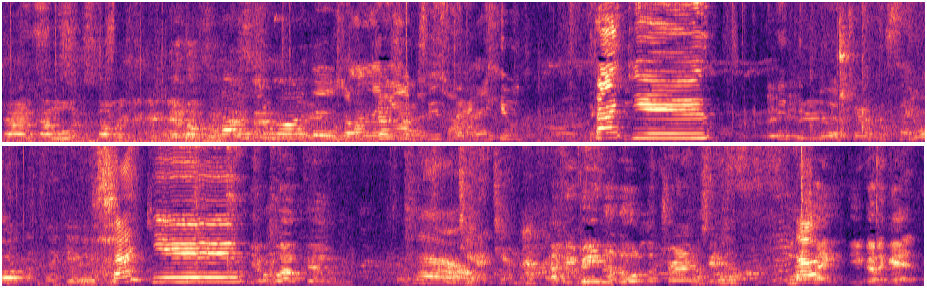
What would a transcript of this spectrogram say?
Thank you. Thank you for the service. Thank you. Thank you. You're welcome. Now, Have you been on all the trams yet? No. You've got to get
